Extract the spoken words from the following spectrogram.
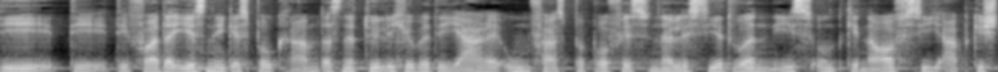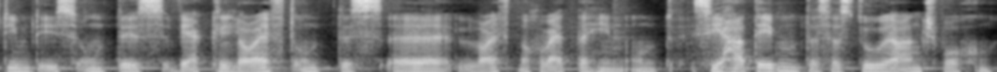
die, die, die fordert irrsinniges Programm, das natürlich über die Jahre unfassbar professionalisiert worden ist und genau auf sie abgestimmt ist und das Werkel läuft und das äh, läuft noch weiterhin. Und sie hat eben, das hast du ja angesprochen,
